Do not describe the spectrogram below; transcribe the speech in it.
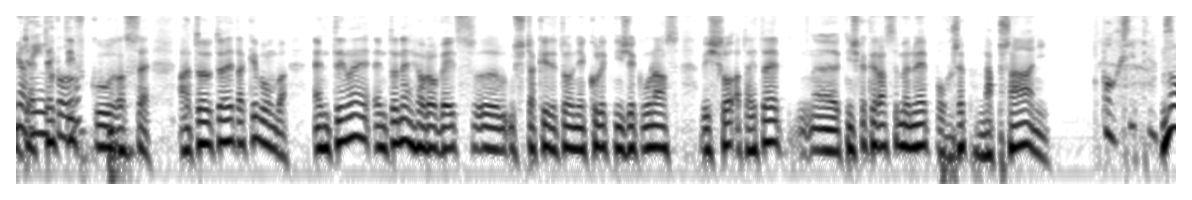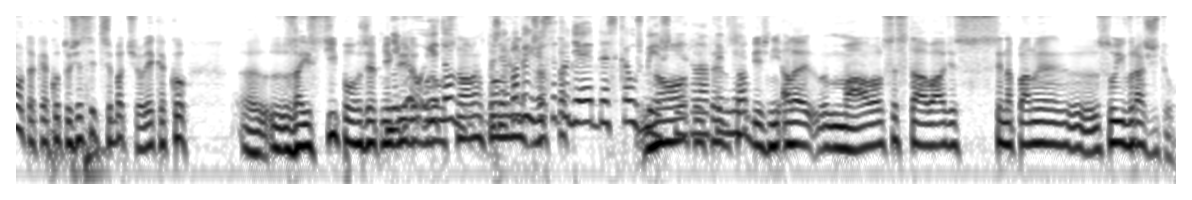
novinku. detektivku zase. A to, to je taky bomba. Anthony, Anthony Horovic, uh, už taky je to několik knížek u nás vyšlo a tady to je uh, knížka, která se jmenuje Pohřeb na přání. Pohřeb na přání. No, tak jako to, že si třeba člověk jako uh, zajistí pohřeb někdy Někdo, do budoucna. Je to, to řekla bych, že se to děje dneska už běžně no, to, relativně. to je docela běžný, ale málo se stává, že si naplánuje svou vraždu.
